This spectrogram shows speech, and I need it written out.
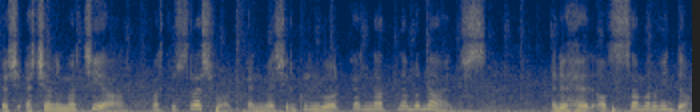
As Anthony Martial, Marcus Rashford, and Mason Greenwood are not number 9s. And ahead of summer window,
